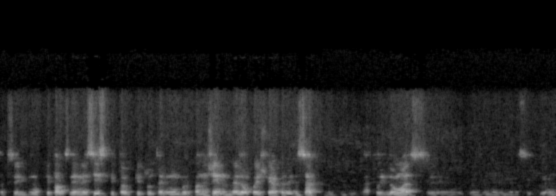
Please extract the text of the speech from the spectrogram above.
toksai nu, kitoks dėmesys, kito, kitų tarnybų ir panašiai. Nu, vėliau paaiškėjo, kad tai tiesiog atlaidumas ir, ir, ir, ir, ir, ir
